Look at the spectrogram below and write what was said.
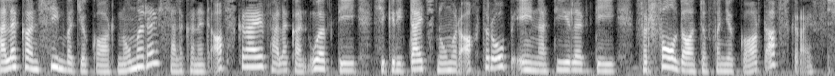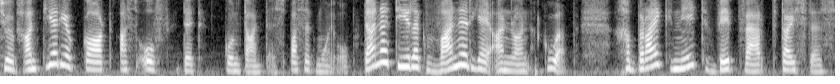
Hulle kan sien wat jou kaartnommer is, hulle kan dit afskryf, hulle kan ook die sekuriteitsnommer agterop en natuurlik die vervaldatum van jou kaart afskryf. So hanteer jou kaart asof dit kontant is. Pas dit mooi op. Dan natuurlik wanneer jy aanlyn koop, gebruik net webwerf tuistes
